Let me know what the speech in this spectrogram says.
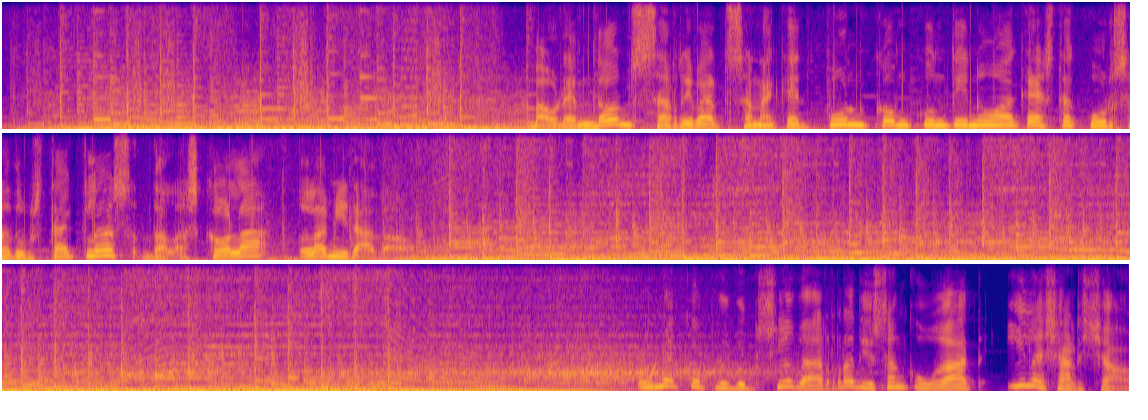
Veurem, doncs, arribats en aquest punt, com continua aquesta cursa d'obstacles de l'escola La Mirada. Una coproducció de Ràdio Sant Cugat i la xarxa.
